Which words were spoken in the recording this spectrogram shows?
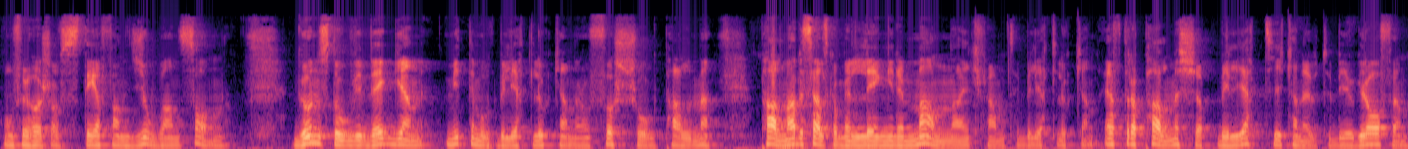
Hon förhörs av Stefan Johansson. Gun stod vid väggen mittemot biljettluckan när hon först såg Palme. Palme hade sällskap med en längre man när han gick fram till biljettluckan. Efter att Palme köpt biljett gick han ut ur biografen.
